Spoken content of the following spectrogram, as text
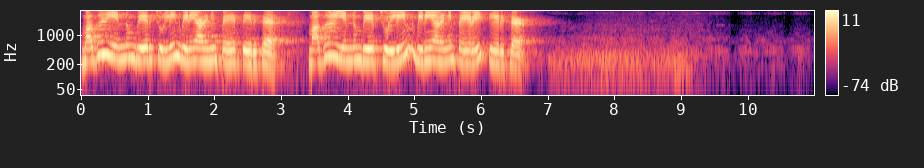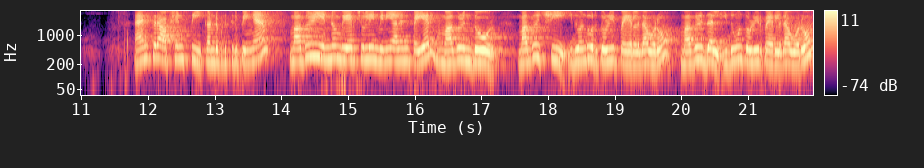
மகிழ் என்னும் வேர் சொல்லின் வினையாளனின் பெயர் தேர்க மகிழ் என்னும் வேர் சொல்லின் வினையாளனின் பெயரை தேர்க ஆன்சர் ஆப்ஷன் சி கண்டுபிடிச்சிருப்பீங்க. மகிழ் என்னும் வேர் சொல்லின் வினையாளன் பெயர் மகிழ்ந்தோர். மகிழ்ச்சி இது வந்து ஒரு தொழிற்பெயரில் தான் வரும். மகிழ்தல் இதுவும் தொழிற்பெயரில் தான் வரும்.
